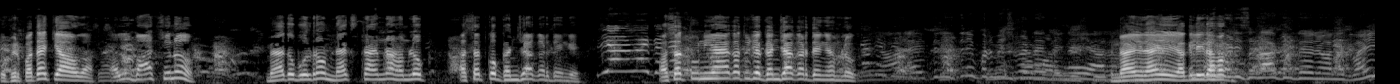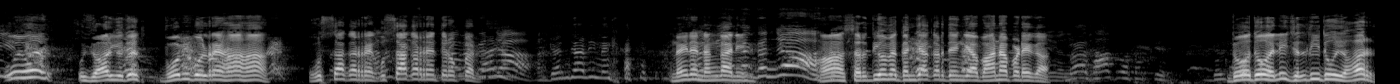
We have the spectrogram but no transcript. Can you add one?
तो फिर पता है क्या होगा? अली, बात सुनो। मैं तो बोल रहा हूँ नेक्स्ट टाइम ना हम लोग असद को गंजा कर देंगे। असद, तू नहीं आएगा, तुझे गंजा कर देंगे हम लोग। नहीं नहीं अगली दफ़ा ओए ओए यार ये देख वो भी बोल रहे हैं हाँ हाँ गुस्सा कर रहे हैं गुस्सा कर रहे हैं तेरे ऊपर। नहीं नहीं नंगा नहीं। हाँ सर्दियों में गंजा कर देंगे अब आना पड़ेगा। दो दो अली जल्दी दो यार।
